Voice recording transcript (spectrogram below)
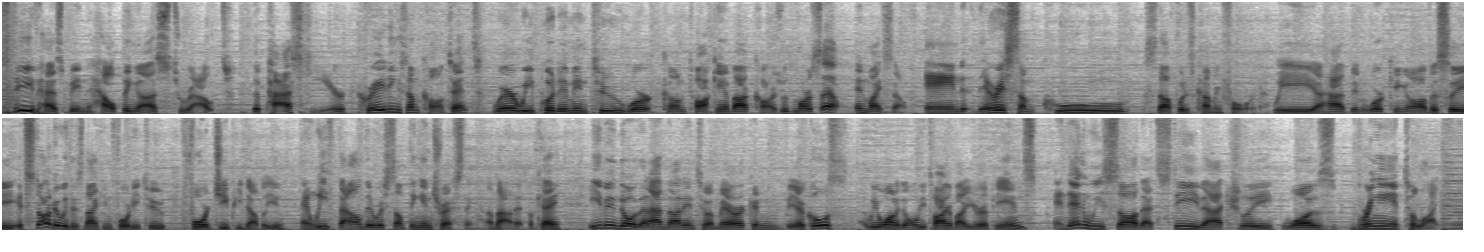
Steve has been helping us throughout the past year, creating some content where we put him into work on talking about cars with Marcel and myself. And there is some cool stuff that is coming forward. We have been working, obviously, it started with his 1942 Ford GPW, and we found there was something interesting about it, okay? Even though that I'm not into American vehicles, we wanted to only talk about Europeans. And then we saw that Steve actually was bringing it to life.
